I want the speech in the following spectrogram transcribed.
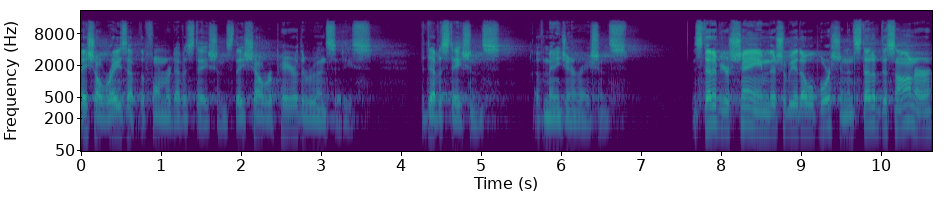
They shall raise up the former devastations. They shall repair the ruined cities, the devastations of many generations. Instead of your shame, there shall be a double portion. Instead of dishonor,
